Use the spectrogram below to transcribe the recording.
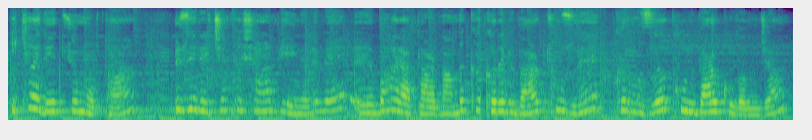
2 adet yumurta, üzeri için kaşar peyniri ve e, baharatlardan da karabiber, tuz ve kırmızı pul biber kullanacağım.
